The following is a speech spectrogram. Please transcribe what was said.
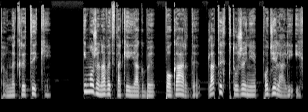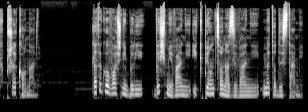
pełne krytyki i może nawet takiej jakby pogardy dla tych, którzy nie podzielali ich przekonań. Dlatego właśnie byli wyśmiewani i kpiąco nazywani metodystami.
